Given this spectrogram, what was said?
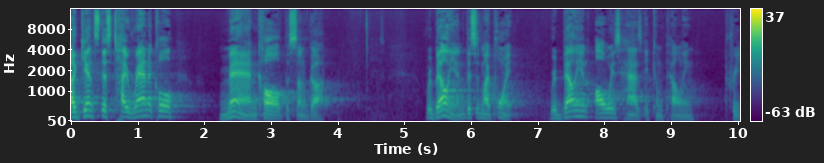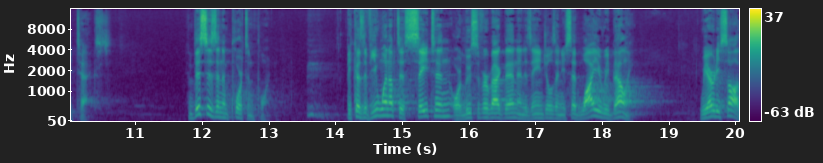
against this tyrannical man called the Son of God. Rebellion, this is my point, rebellion always has a compelling pretext. And this is an important point. Because if you went up to Satan or Lucifer back then and his angels and you said, Why are you rebelling? we already saw,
